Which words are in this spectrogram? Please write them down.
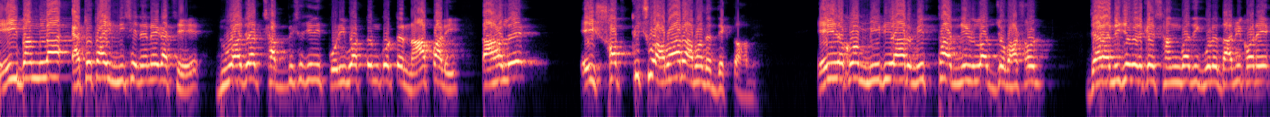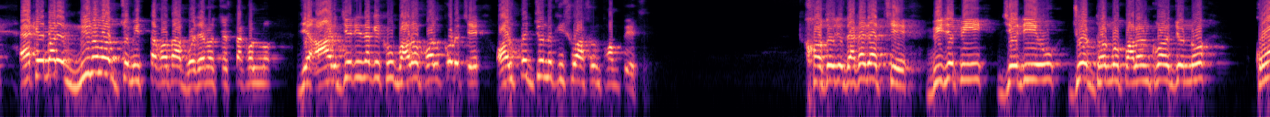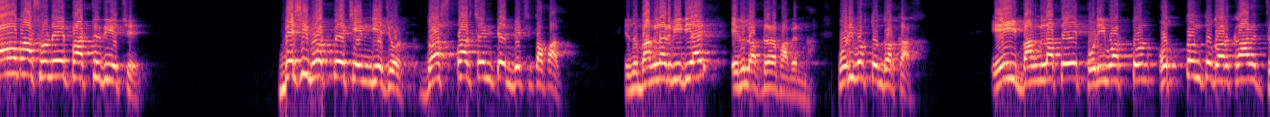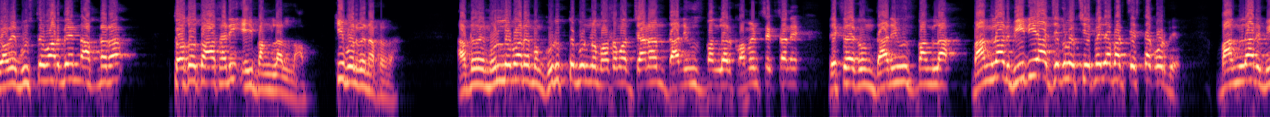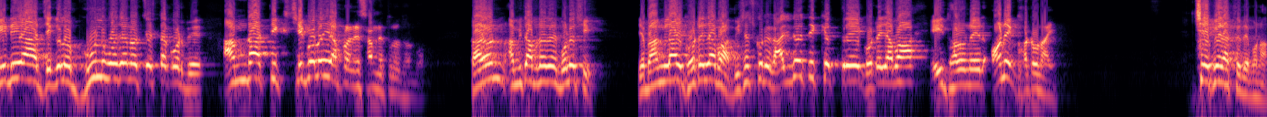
এই বাংলা এতটাই নিচে নেমে গেছে, দু হাজার যদি পরিবর্তন করতে না পারি, তাহলে এই সবকিছু আবার আমাদের দেখতে হবে। এই রকম মিডিয়ার মিথ্যা নির্লজ্জ ভাষণ, যারা নিজেদেরকে সাংবাদিক বলে দাবি করে, একেবারে নির্লজ্জ মিথ্যা কথা বোঝানোর চেষ্টা করল যে আরজেডি নাকি খুব ভালো ফল করেছে, অল্পের জন্য কিছু আসন কম পেয়েছে। অথচ দেখা যাচ্ছে, বিজেপি, জেডিইউ জোট ধর্ম পালন করার জন্য কম আসনে প্রার্থী দিয়েছে। বেশি ভোট পেয়েছে এনডিএ জোট, দশ পার্সেন্টের বেশি তফাৎ। কিন্তু বাংলার মিডিয়ায় এগুলো আপনারা পাবেন না। পরিবর্তন দরকার। এই বাংলাতে পরিবর্তন অত্যন্ত দরকার। যবে বুঝতে পারবেন আপনারা। তত তাড়াতাড়ি এই বাংলার লাভ। কি বলবেন আপনারা? আপনাদের মূল্যবান এবং গুরুত্বপূর্ণ মতামত জানান দা নিউজ বাংলার কমেন্ট সেকশনে দেখতে থাকুন দা নিউজ বাংলা। বাংলার মিডিয়া যেগুলো চেপে যাবার চেষ্টা করবে, বাংলার মিডিয়া যেগুলো ভুল বোঝানোর চেষ্টা করবে, আমরা ঠিক সেগুলোই আপনাদের সামনে তুলে ধরবো। কারণ আমি তো আপনাদের বলেছি যে বাংলায় ঘটে যাওয়া, বিশেষ করে রাজনৈতিক ক্ষেত্রে ঘটে যাওয়া এই ধরনের অনেক ঘটনায় চেপে রাখতে দেব না।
